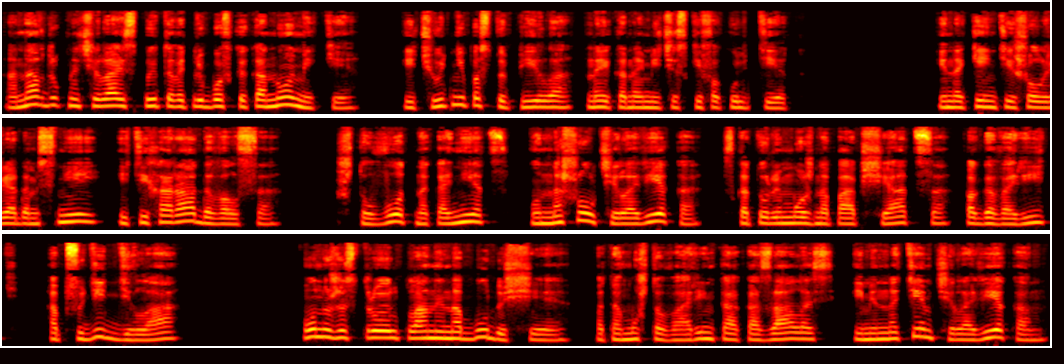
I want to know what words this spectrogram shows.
она вдруг начала испытывать любовь к экономике и чуть не поступила на экономический факультет. Иннокентий шел рядом с ней и тихо радовался, что вот, наконец, он нашел человека, с которым можно пообщаться, поговорить, обсудить дела. Он уже строил планы на будущее, потому что Варенька оказалась именно тем человеком,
